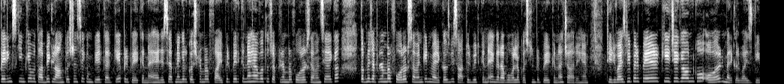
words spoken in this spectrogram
पेयरिंग स्कीम के मुताबिक लॉन्ग क्वेश्चन से कंपेयर करके प्रिपेयर करना है। जैसे अपने अगर क्वेश्चन नंबर फाइव प्रिपेयर करना है, वो तो चैप्टर नंबर फोर और सेवन से आएगा। तो अपने चैप्टर नंबर फोर और सेवन के न्यूमेरिकल्स भी साथ प्रिपेयर करने हैं, अगर आप वो वाला क्वेश्चन प्रिपेयर करना चाह रहे हैं। थ्योरी वाइज भी प्रिपेयर कीजिएगा उनको और न्यूमेरिकल वाइज भी।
